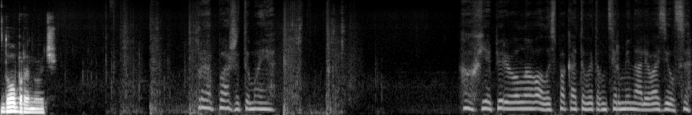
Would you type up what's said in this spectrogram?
Доброй ночи. Пропажа ты моя. Ох, я переволновалась, пока ты в этом терминале возился.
